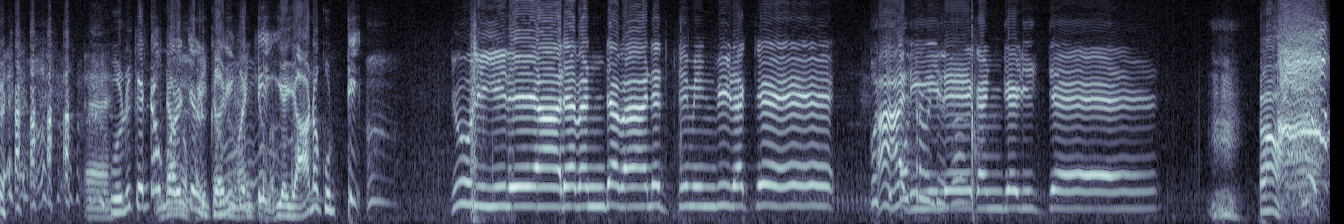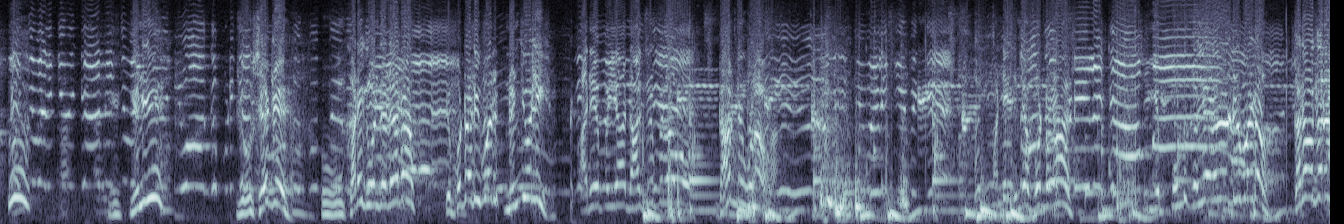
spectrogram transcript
யானை குட்டி ஜூலியிலே ஆட வந்த வானத்து மின் விளக்கே. ஆடியிலே கண்டெடுத்த உன் கடைக்கு வந்த நேரம் என் பொட்டாடி பாரு நெஞ்சு வலி அரே பையா டாக்டர் பிளாவோ டாக்டர் குணாவா மண்டே கிட்ட போட்டா இங்க பொண்ணு கல்யாணம் போயிடும். கதவை தர.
